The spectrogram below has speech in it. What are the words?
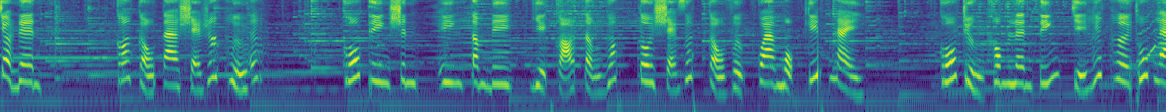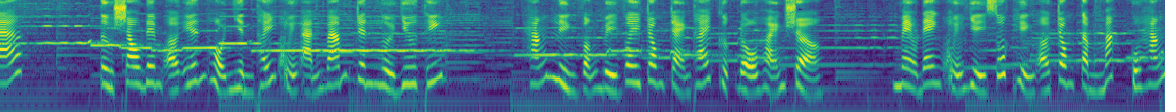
Cho nên, Có cậu ta sẽ rất hữu ích. Cố tiên sinh, Yên tâm đi. Diệt cỏ tận gốc, Tôi sẽ giúp cậu vượt qua một kiếp này. Cố trường không lên tiếng, Chỉ hít hơi thuốc lá. Từ sau đêm ở Yến hội nhìn thấy quỷ ảnh bám trên người Dư Thiến Hắn liền vẫn bị vây trong trạng thái cực độ hoảng sợ. Mèo đen ủy dị xuất hiện ở trong tầm mắt của hắn.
